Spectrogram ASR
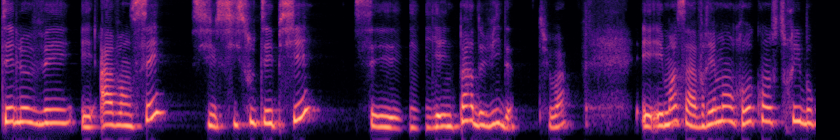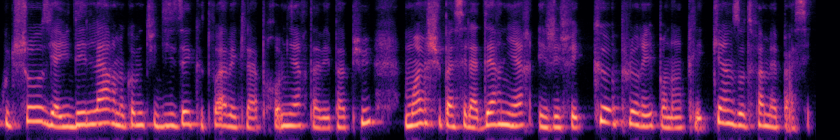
t'élever et avancer si, si sous tes pieds, il y a une part de vide, tu vois. Et, moi, ça a vraiment reconstruit beaucoup de choses. Il y a eu des larmes, comme tu disais que toi, avec la première, t'avais pas pu. Moi, je suis passée la dernière et j'ai fait que pleurer pendant que les 15 autres femmes aient passé.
